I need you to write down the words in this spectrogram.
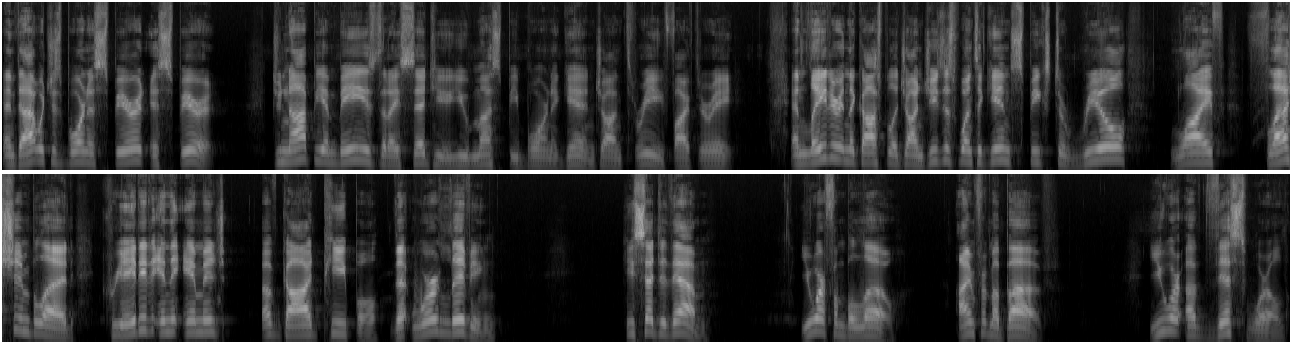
and that which is born of spirit is spirit. Do not be amazed that I said to you, You must be born again. John 3 5 through 8. And later in the Gospel of John, Jesus once again speaks to real life, flesh and blood, created in the image of God people that were living, he said to them, You are from below, I'm from above. You are of this world,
